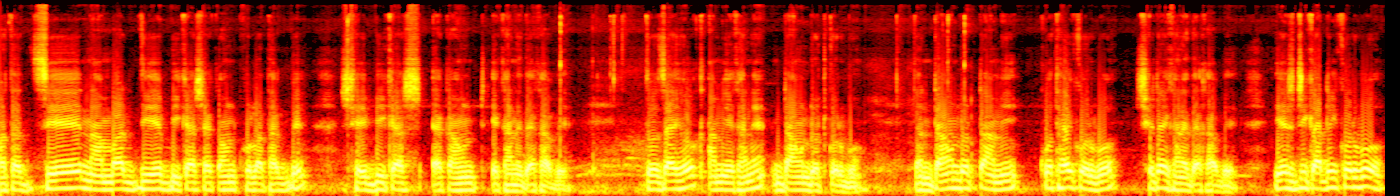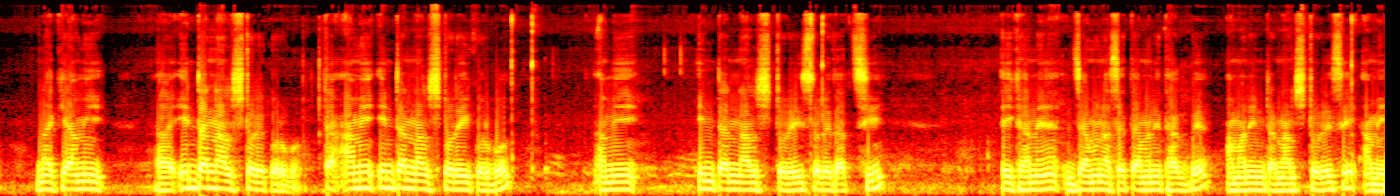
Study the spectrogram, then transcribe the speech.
অর্থাৎ যে নাম্বার দিয়ে বিকাশ অ্যাকাউন্ট খোলা থাকবে, সেই বিকাশ অ্যাকাউন্ট এখানে দেখাবে। তো যাই হোক, আমি এখানে ডাউনলোড করব। কারণ ডাউনলোডটা আমি কোথায় করব সেটা এখানে দেখাবে। এসডি কার্ডেই করব, নাকি আমি ইন্টারনাল স্টোরে করব? তা আমি ইন্টারনাল স্টোরেই করব। আমি ইন্টারনাল স্টোরেই চলে যাচ্ছি। এইখানে যেমন আছে তেমনই থাকবে। আমার ইন্টারনাল স্টোরেজে আমি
